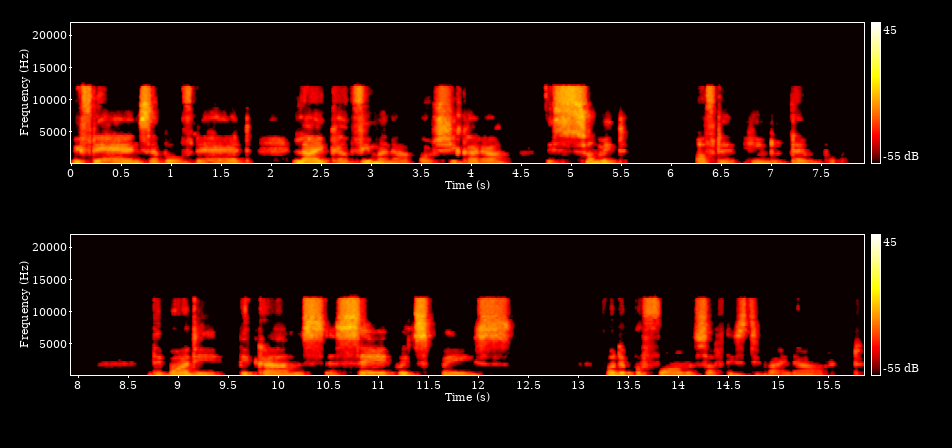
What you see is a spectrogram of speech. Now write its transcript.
with the hands above the head, like a Vimana or Shikara, the summit of the Hindu temple. The body becomes a sacred space for the performance of this divine art.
